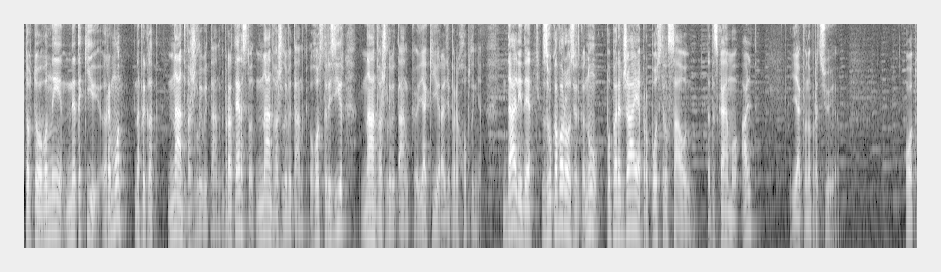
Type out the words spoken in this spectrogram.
Тобто вони не такі ремонт, наприклад, надважливий танк, братерство надважливий танк, гострий зір надважливий танк, як і радіоперехоплення. Далі йде звукова розвідка. Ну, попереджає про постріл саунд. Натискаємо Alt, як воно працює. От.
